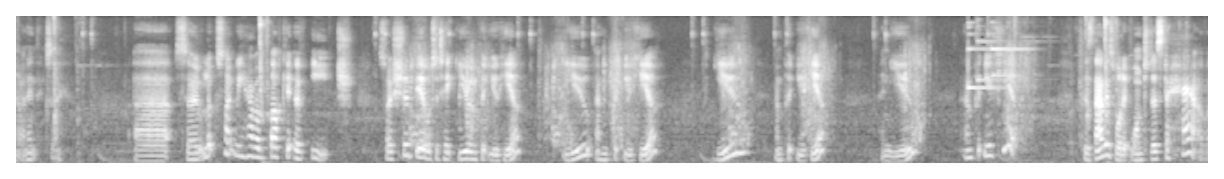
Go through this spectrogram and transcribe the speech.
No, I don't think so. Uh, so it looks like we have a bucket of each. So I should be able to take you and put you here. You and put you here. You and put you here. And you and put you here. because that is what it wanted us to have,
